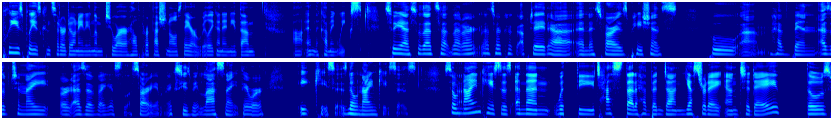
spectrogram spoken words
Please, please consider donating them to our health professionals. They are really going to need them uh, in the coming weeks. So yeah, so that's uh, that our that's our cook update. Uh, and as far as patients who um, have been as of tonight, or as of I guess l- sorry, excuse me, last night there were eight cases, no nine cases. So Uh, nine cases, and then with the tests that have been done yesterday and today, those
